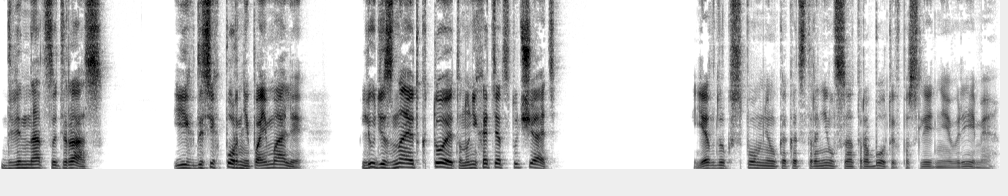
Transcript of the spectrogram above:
Двенадцать раз. И их до сих пор не поймали. Люди знают, кто это, но не хотят стучать. Я вдруг вспомнил, как отстранился от работы в последнее время.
